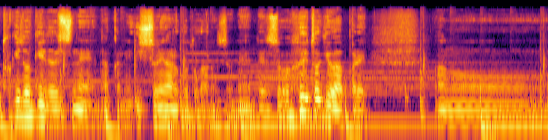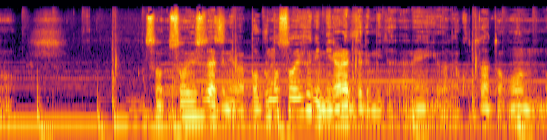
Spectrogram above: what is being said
時々ですねなんかね一緒になることがあるんですよね。でそういう時はやっぱりあのー、そそういう人たちには僕もそういうふうに見られてるみたいなねようなことだと思うの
